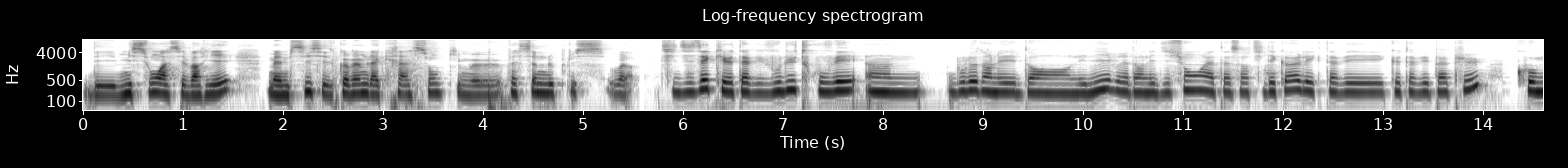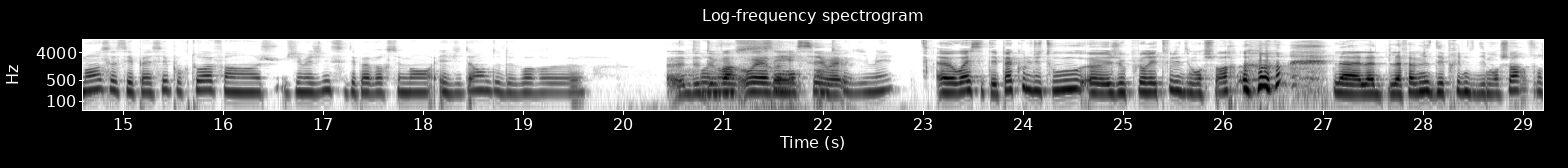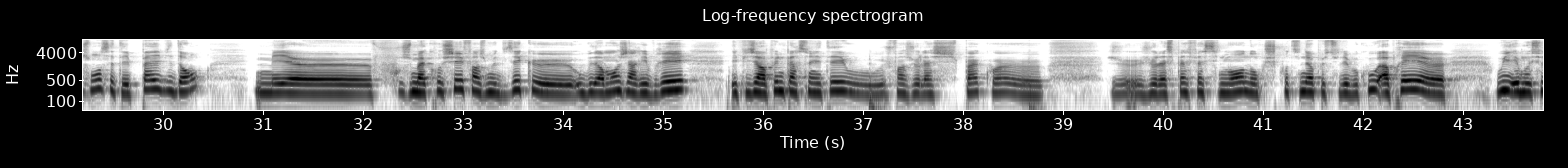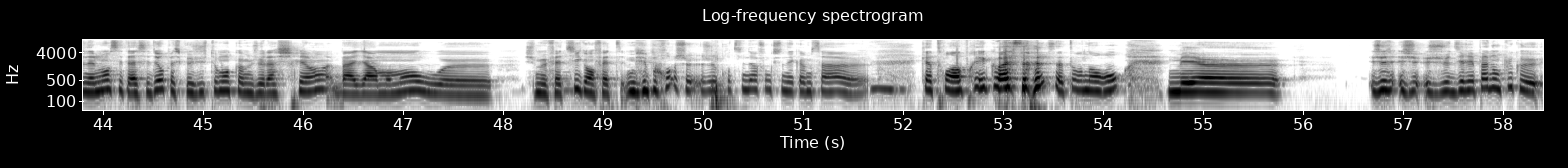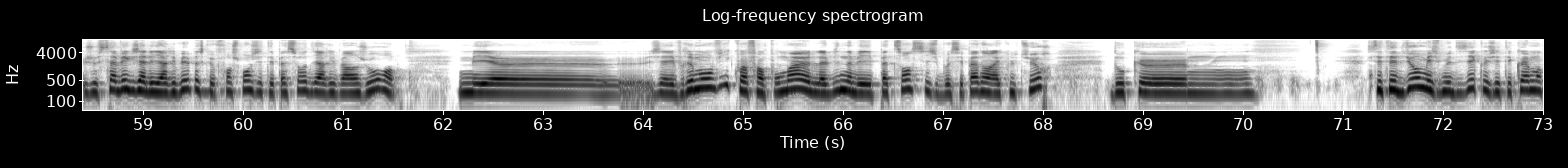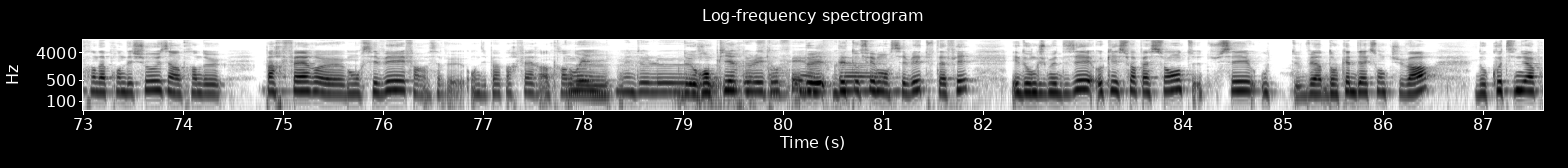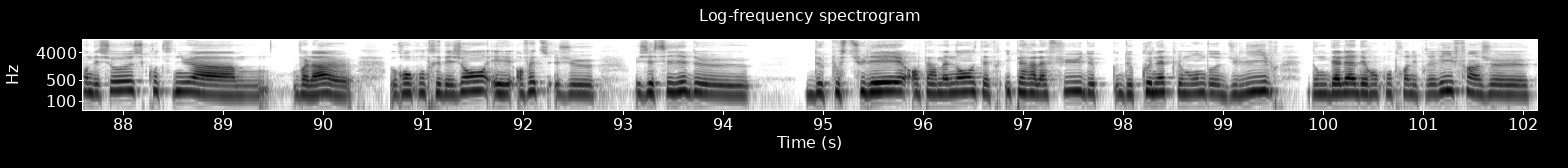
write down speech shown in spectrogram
des missions assez variées, même si c'est quand même la création qui me passionne le plus. Voilà. Tu disais que tu avais voulu trouver un boulot dans les dans les livres et dans l'édition à ta sortie d'école et que t'avais que t'avais pas pu. Comment ça s'est passé pour toi? Enfin, j'imagine que c'était pas forcément évident de devoir euh, euh, de devoir ouais renoncer entre ouais. guillemets. Euh, ouais, c'était pas cool du tout. Euh, je pleurais tous les dimanches soirs. la, la, la, fameuse déprime du dimanche soir. Franchement, c'était pas évident, mais euh, je m'accrochais. Enfin, je me disais que au bout d'un moment, j'arriverais. Et puis j'ai un peu une personnalité où, enfin, je lâche pas quoi. Euh, je, je lâche pas facilement, donc je continue à postuler beaucoup. Après oui, émotionnellement, c'était assez dur parce que justement, comme je lâche rien, bah, il y a un moment où euh, je me fatigue en fait. Mais bon, je, je continue à fonctionner comme ça. Euh, quatre ans après, quoi, ça, ça, tourne en rond. Mais euh, je, je, je dirais pas non plus que je savais que j'allais y arriver parce que franchement, j'étais pas sûre d'y arriver un jour. Mais euh, j'avais vraiment envie, quoi. Enfin, pour moi, la vie n'avait pas de sens si je bossais pas dans la culture. Donc euh, c'était dur, mais je me disais que j'étais quand même en train d'apprendre des choses et en train de parfaire euh, mon CV. Enfin, ça veut, on dit pas parfaire, en train de, mais de, le, de remplir, de l'étoffer, d'étoffer mon CV, tout à fait. Et donc je me disais, ok, sois patiente, tu sais où, vers, dans quelle direction tu vas. Donc continue à apprendre des choses, continue à, voilà, euh, rencontrer des gens. Et en fait, je, j'essayais de de postuler en permanence, d'être hyper à l'affût, de, de connaître le monde du livre, donc d'aller à des rencontres en librairie. Enfin, je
